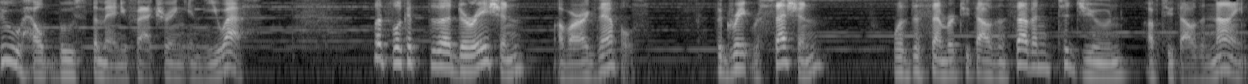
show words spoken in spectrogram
II helped boost the manufacturing in the US. Let's look at the duration of our examples. The Great Recession was December 2007 to June of 2009,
